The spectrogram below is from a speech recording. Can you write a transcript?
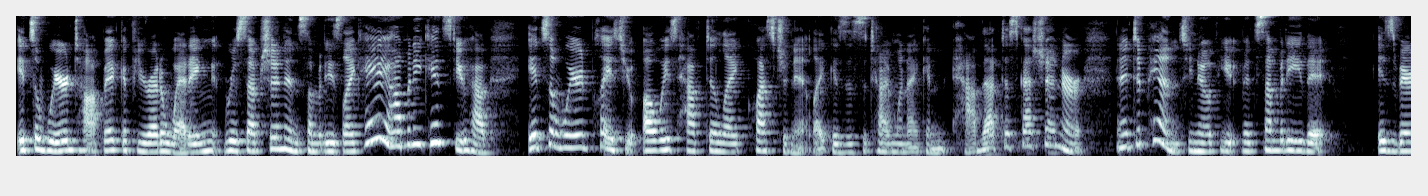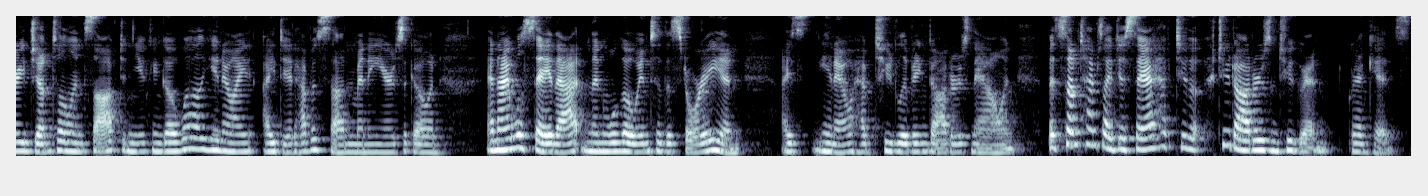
it's a weird topic if you're at a wedding reception and somebody's like hey how many kids do you have? It's a weird place. You always have to like question it. Like is this a time when i can have that discussion? Or and it depends. You know if you if it's somebody that is very gentle and soft and you can go well you know i i did have a son many years ago and and i will say that and then we'll go into the story and i you know have two living daughters now and but sometimes i just say i have two two daughters and two grand grandkids.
